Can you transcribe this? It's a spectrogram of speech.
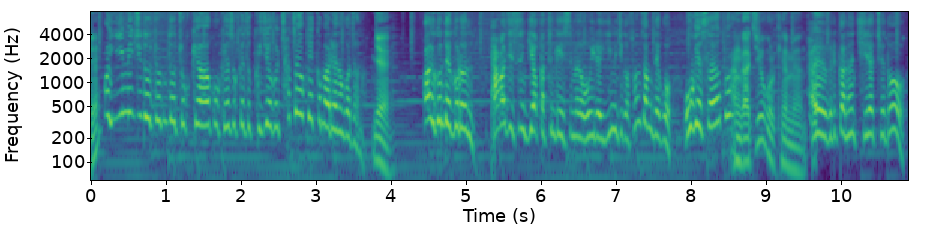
예? 아, 이미지도 좀 더 좋게 하고 계속해서 그 지역을 찾아오게끔 하려는 거잖아. 예, 아니 근데 그런 바가지 쓴 기업 같은 게 있으면 오히려 이미지가 손상되고 오겠어요 또? 안 가지요 그렇게 하면. 아유 그러니까는 지자체도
